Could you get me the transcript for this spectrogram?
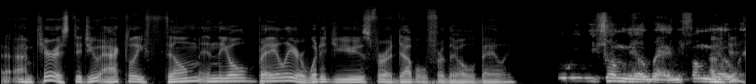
I'm curious, did you actually film in the Old Bailey, or what did you use for a double for the Old Bailey? We, we filmed the Old Bailey. We filmed the oh, Old Bailey.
